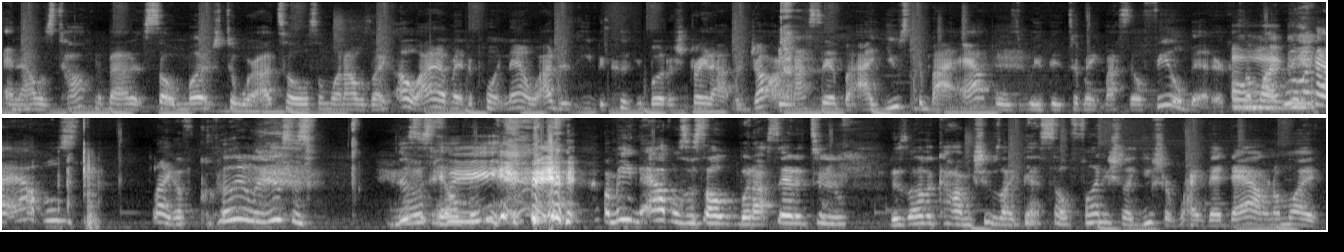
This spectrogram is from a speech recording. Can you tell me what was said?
And I was talking about it so much to where I told someone I was like, "Oh, I am at the point now where I just eat the cookie butter straight out the jar." And I said, "But I used to buy apples with it to make myself feel better because Oh I'm like, well, I got apples. Like, clearly this is this is Healthy. healthy. I'm eating apples, and so when I said it to this other comic, she was like, "That's so funny." She's like, "You should write that down." And I'm like,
